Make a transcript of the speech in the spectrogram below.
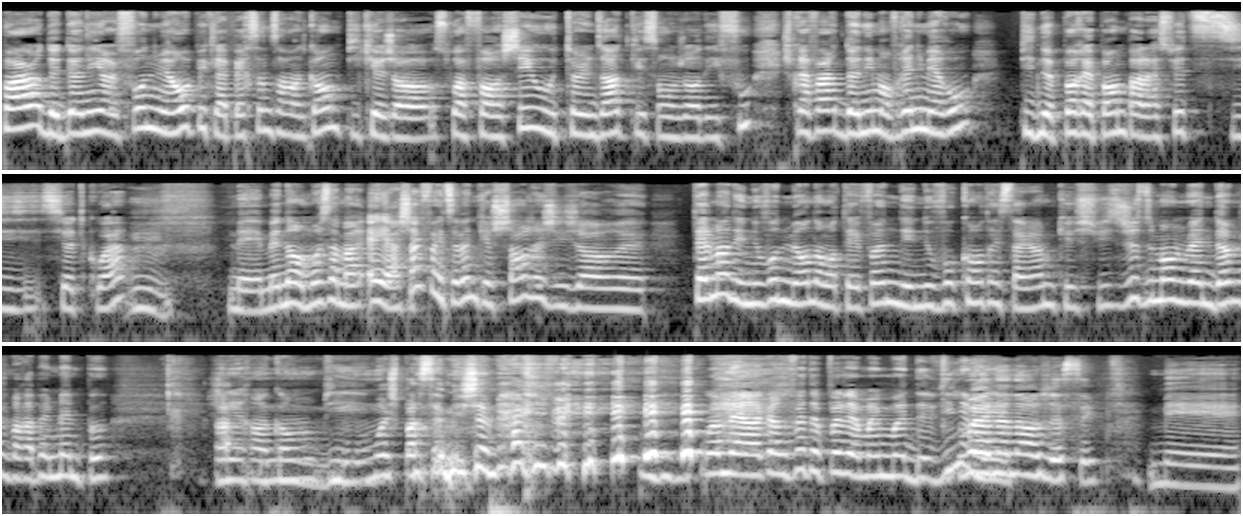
peur de donner un faux numéro puis que la personne s'en rende compte puis que genre soit fâchée ou turns out qu'ils sont genre des fous. Je préfère donner mon vrai numéro puis ne pas répondre par la suite si- s'il y a de quoi. Mm. Mais, mais non, moi, ça m'arrive. Hey, à chaque fin de semaine que je sors, j'ai genre euh, tellement des nouveaux numéros dans mon téléphone, des nouveaux comptes Instagram que je suis. Juste du monde random, je me rappelle même pas. Je les Ah, rencontre, mm, puis. Moi, je pense que ça m'est jamais arrivé. ouais, mais encore une fois, t'as pas le même mode de vie, là. ouais, mais- non, non, je sais. Mais,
